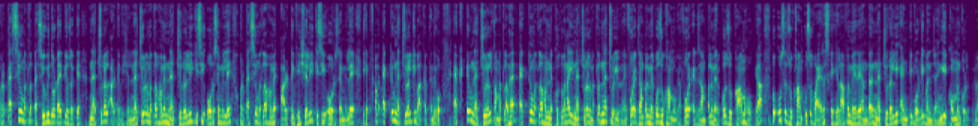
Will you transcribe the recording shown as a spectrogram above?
और पैसिव मतलब पैसिव भी दो टाइप की हो सकती है। नेचुरल आर्टिफिशियल नेचुरल मतलब हमें नेचुरली किसी और से मिले और पैसिव मतलब हमें आर्टिफिशियली किसी और से मिले अब एक्टिव नेचुरल की बात करते हैं। देखो एक्टिव नेचुरल का मतलब है एक्टिव मतलब हमने खुद बनाई नेचुरल मतलब नेचुरली बनाई। फॉर एग्जांपल मेरे को जुकाम हो गया। फॉर एग्जांपल मेरे को जुकाम हो गया तो उस जुकाम, उस वायरस के खिलाफ मेरे अंदर नेचुरली एंटीबॉडी बन जाएँगी कॉमन कोल्ड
